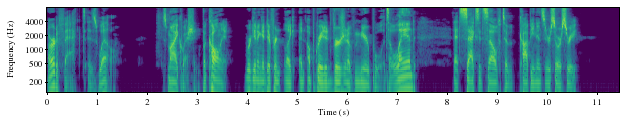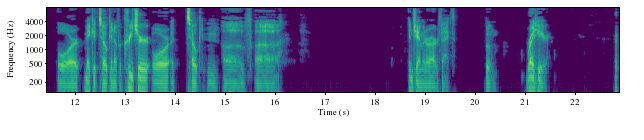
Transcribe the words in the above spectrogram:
artifact as well? Is my question. But calling it, we're getting a different, like an upgraded version of Mirror Pool. It's a land that sacks itself to copy an instant or sorcery, or make a token of a creature, or a token of uh enchantment or artifact. Boom. Right here.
